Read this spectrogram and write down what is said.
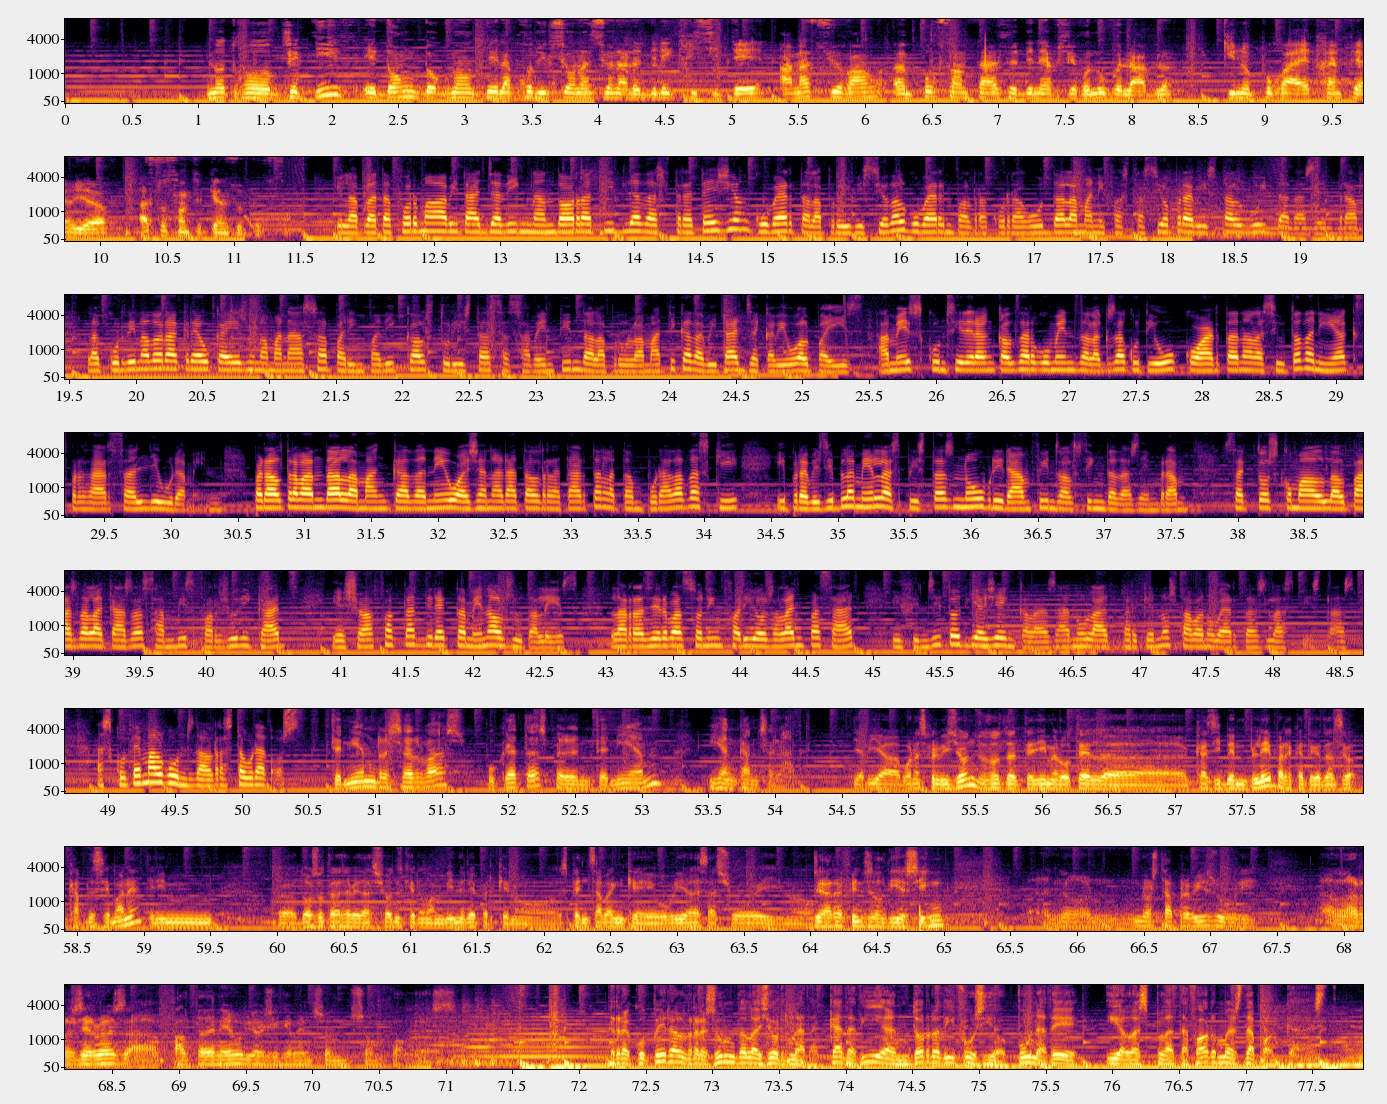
Notre objectif est donc d'augmenter la production nationale d'électricité en assurant un pourcentage d'énergie renouvelable qui ne pourra être inférieur à 75%. I la plataforma Habitatge Digne Andorra titlla d'estratègia encoberta la prohibició del govern pel recorregut de la manifestació prevista el 8 de desembre. La coordinadora creu que és una amenaça per impedir que els turistes s'assabentin de la problemàtica d'habitatge que viu el país. A més, consideren que els arguments de l'executiu coarten a la ciutadania a expressar-se lliurement. Per altra banda, la manca de neu ha generat el retard en la temporada d'esquí i previsiblement les pistes no obriran fins al 5 de desembre. Sectors com el del Pas de la Casa s'han vist perjudicats i això ha afectat directament als hotelers. Les reserves són inferiors a l'any passat i fins i tot hi ha gent que les ha anul·lat perquè no estaven obertes les pistes. Escoltem alguns dels restauradors. Teníem reserves, poquetes, però en teníem i han cancel·lat. Hi havia bones previsions, nosaltres tenim l'hotel eh, quasi ben ple per aquest cap de setmana. Tenim eh, dos o tres habitacions que no van vindre perquè no, es pensaven que obria l'estació i no... I ara fins al dia 5 no, no està previst obrir. Les reserves, a falta de neu, lògicament, són, són poques. Recupera el resum de la jornada cada dia a AndorraDifusió.d i a les plataformes de podcast.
